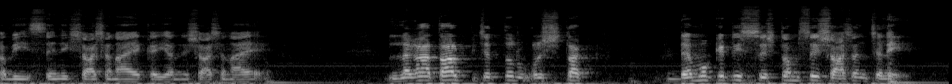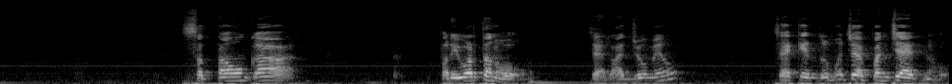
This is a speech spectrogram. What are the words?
कभी सैनिक शासन आए, कई अन्य शासन आए। लगातार पिछहत्तर वर्ष तक डेमोक्रेटिक सिस्टम से शासन चले। सत्ताओं का परिवर्तन हो, चाहे राज्यों में हो, चाहे केंद्रों में, चाहे पंचायत में हो।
